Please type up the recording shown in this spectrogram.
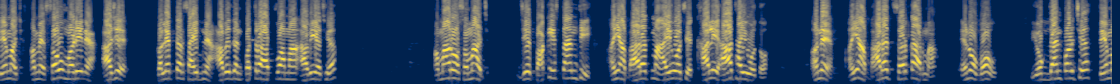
તેમજ અમે સૌ મળીને આજે કલેક્ટર સાહેબને આવેદન પત્ર આપવામાં આવ્યા છે અમારો સમાજ જે પાકિસ્તાનથી અહીંયા ભારતમાં આવ્યો છે, ખાલી હાથ આવ્યો હતો અને અહીંયા ભારત સરકારમાં એનો બહુ યોગદાન પણ છે. તેમજ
